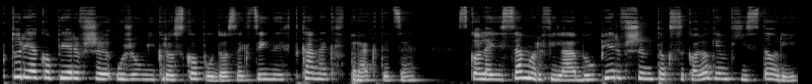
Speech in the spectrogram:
który jako pierwszy użył mikroskopu do sekcyjnych tkanek w praktyce. Z kolei sam Orfila był pierwszym toksykologiem w historii,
